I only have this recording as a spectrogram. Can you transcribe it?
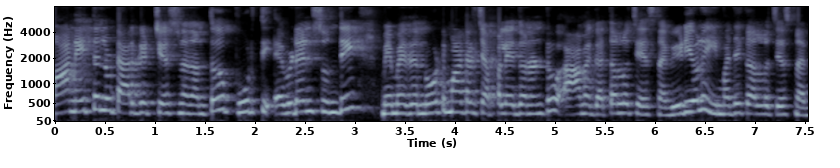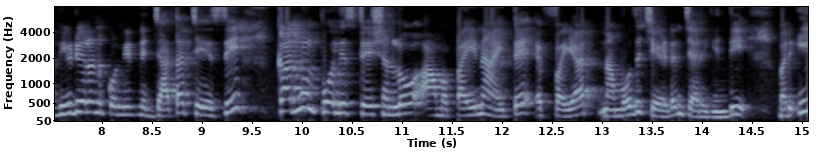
మా నేతలను టార్గెట్ చేసినదంతా పూర్తి ఎవిడెన్స్ ఉంది. మేము ఏదో నోటి మాటలు చెప్పలేదు అని అంటూ ఆమె గతంలో చేసిన వీడియోలు ఈ మధ్య కాలంలో చేసిన వీడియోలను కొన్నిటిని జత చేసి కర్నూలు పోలీస్ స్టేషన్లో ఆమె పైన అయితే ఎఫ్ఐఆర్ నమోదు చేయడం జరిగింది. మరి ఈ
